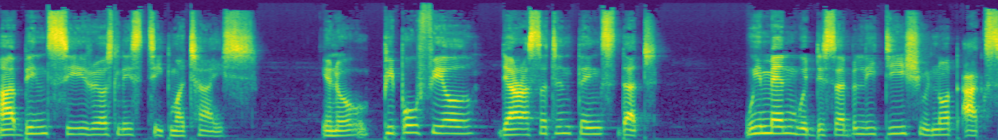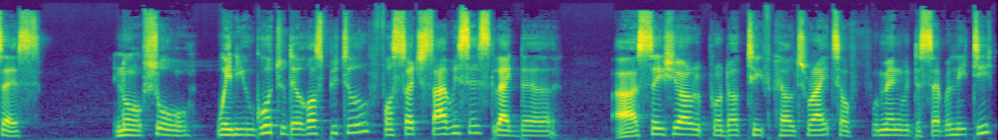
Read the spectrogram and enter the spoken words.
are being seriously stigmatized. You know, people feel there are certain things that women with disability should not access. You know, so when you go to the hospital for such services like the uh, sexual reproductive health rights of women with disability,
